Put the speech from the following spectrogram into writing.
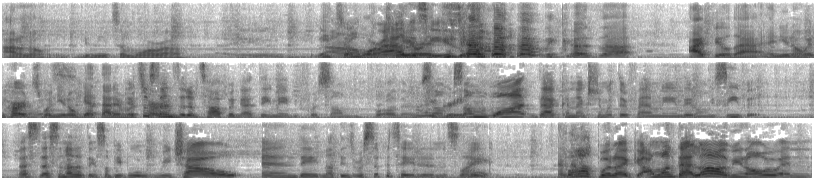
I don't know. You need some more. Uh, need don't some more morality. because uh, I feel that, and you know, it hurts when you don't get that in return. it's a sensitive topic, I think, maybe for some, for others. I some agree. some want that connection with their family and they don't receive it. That's that's another thing. Some people reach out and they nothing's reciprocated, and it's like, Right. And fuck. But like, I want that love, you know. And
